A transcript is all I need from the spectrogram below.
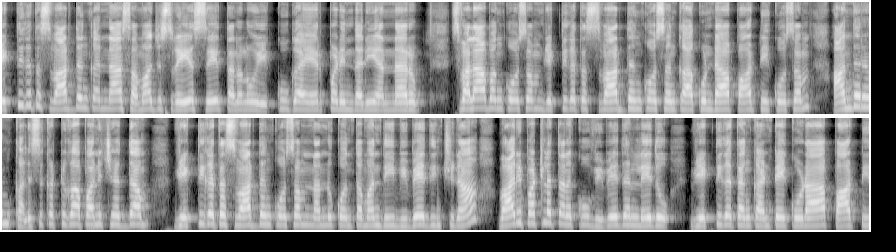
వ్యక్తిగత స్వార్థం కన్నా సమాజ శ్రేయస్సే తనలో ఎక్కువగా ఏర్పడిందని అన్నారు. స్వలాభం కోసం వ్యక్తిగత స్వార్థం కోసం కాకుండా పార్టీ కోసం అందరం కలిసికట్టుగా పనిచేద్దాం. వ్యక్తిగత స్వార్థం కోసం నన్ను కొంతమంది విభేదించినా వారి పట్ల తనకు విభేదం లేదు. వ్యక్తిగతం కంటే కూడా పార్టీ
